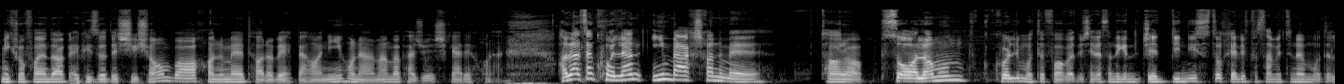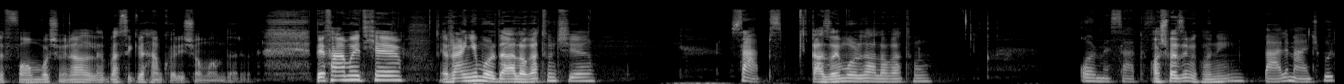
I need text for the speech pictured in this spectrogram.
میکروفون داغ اپیزود ششم با خانم تارا بهبهانی هنرمند و پژوهشگر هنر. حالا اصلا کلا این بخش خانم تارا سوالامون کلی متفاوت میشه. اصلا دیگه جدی نیست و خیلی مثلا می‌تونه مدل فام باشه اینا. بس که به همکاری شما هم داره بفرمایید که رنگ مورد علاقتون چیه؟ سبز. غذای مورد علاقتون؟ قرمه سبز. آشپزی می‌کنین؟ بله مجبور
